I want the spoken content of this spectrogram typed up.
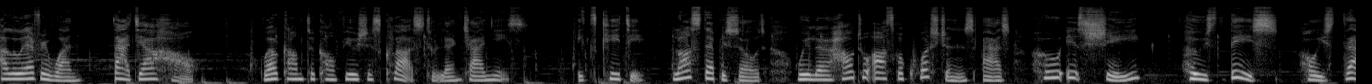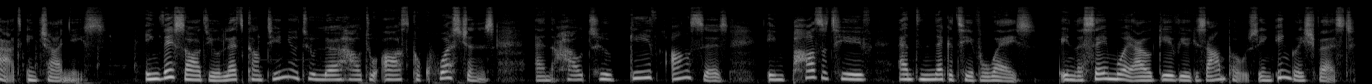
Hello everyone, 大家好. Welcome to Confucius class to learn Chinese. It's Kitty. Last episode, we learned how to ask questions as who is she, who is this, who is that in Chinese. In this audio, let's continue to learn how to ask questions and how to give answers in positive and negative ways. In the same way, I'll give you examples in English first,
